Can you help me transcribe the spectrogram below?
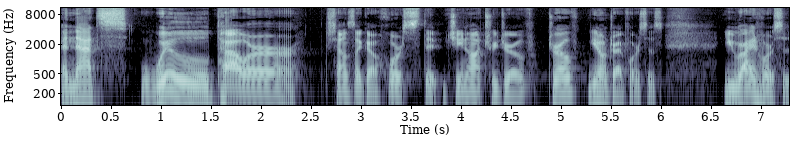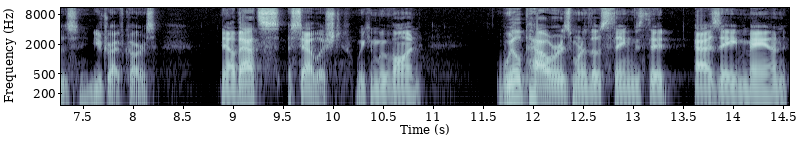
And that's willpower. Sounds like a horse that Gene Autry drove. Drove? You don't drive horses. You ride horses. You drive cars. Now that's established. We can move on. Willpower is one of those things that, as a man,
